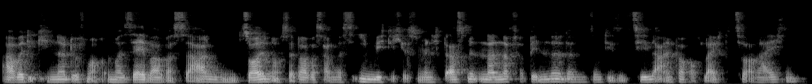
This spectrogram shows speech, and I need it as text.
aber die Kinder dürfen auch immer selber was sagen und sollen auch selber was sagen, was ihnen wichtig ist. Und wenn ich das miteinander verbinde, dann sind diese Ziele einfach auch leichter zu erreichen.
